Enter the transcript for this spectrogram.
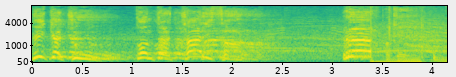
¡Pikachu contra Charizard! Ok.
